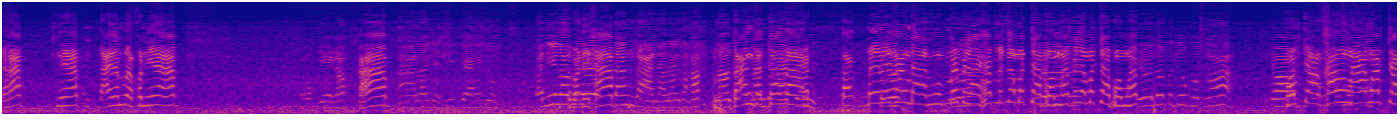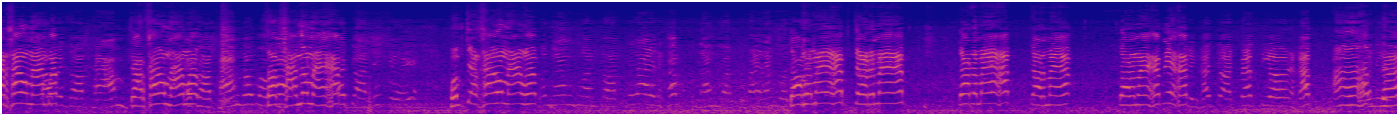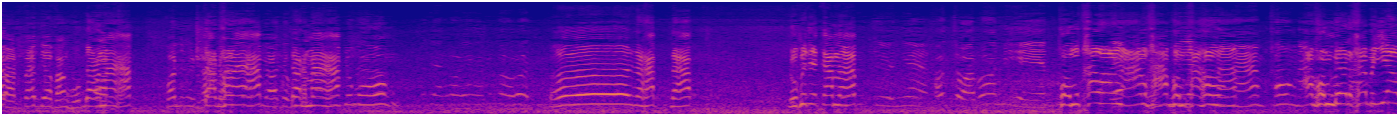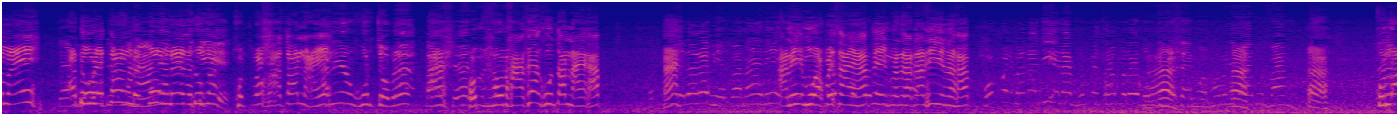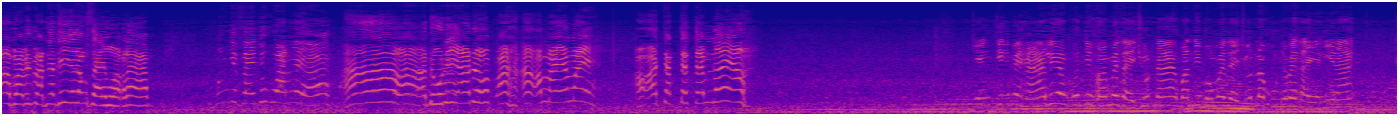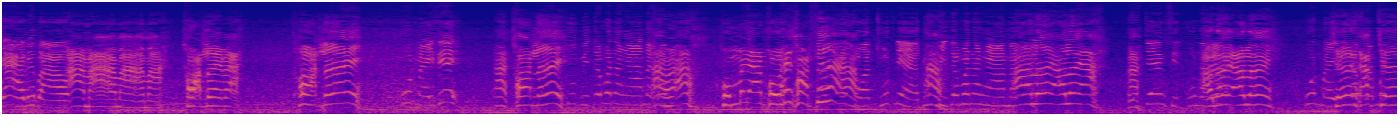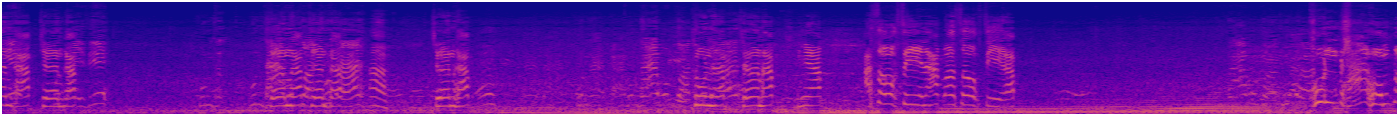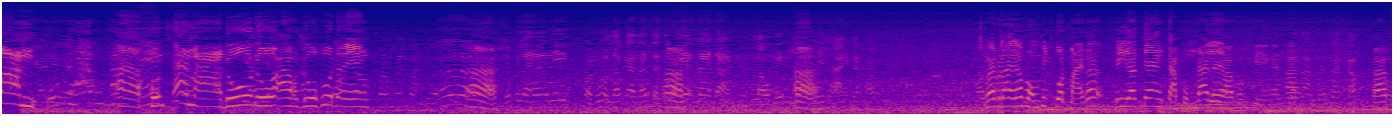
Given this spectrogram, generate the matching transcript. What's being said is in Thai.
นะครับนี่ครับนายตำรวจคนนี้นะครับโอ เคครับครับอ่าเราจะชี้แจงให้ดูอันนี้เราสวัสดีครับ ไม่ไตั้งด่านอะไรนะครับเราตั้งตั้งตั้งด่านตั้งไม่ไม่ตั้งด่านไม่เป็นไรครับไม่ต้องมาจับผมครับไม่ต้องมาจับผมครับ เจอรถบรรทุกหกล้อผมจอดเข้าห้องน้ำครับจอดเข้าห้องน้ำครับ ไปสอบถามจอดเข้าห้องน้ำครับ ไปสอบถามเขาบอกสอบถามตรงไหนครับว่าจอดเฉยผมจอดเข้าห้องน้ำครับ ๆคนนั่งด่วนจอดไม่ได้นะครับนั่งด่วนทำไมนั่งด่วนจอดทำไมครับ จอดทำไมครับ จอดทำไมครับ จอดทำไมครับ จอดทำไมครับเนี่ยครับ เขาจอดแป๊บเดียวนะครับเอาละคครับนอื่นครับ จอดแป๊บเดียวฟังผมจอดทำไมครับ คนอื่นจอดทำไมครับแป๊เดียวจอดทำไมครับ ชั่วโมง เออนะครับนะครับ ดูพฤติกรรมนะครับ อื่นเนี่ยเขาจอดเพราะว่ามีเหตุผมเข้าห้องน้ำครับผมเข้าห้องน้ำเข้าห้องน้ำ เอาผมเดินเข้าไปเยี่ยวไหมเอาดูในกล้องดูกล้องเลยเจ้าหน้าดูที่ ผมไปหาตอนไหนอันนี้ของคุณจบแล้วไปอะเชิญผมผมหาเครื่องคุณตอนไหนครับฮะเสร็จแล้วรับเหตุก่อนนะอันนี้อันนี้หมวกไปใส่ครับนี่เป็นหน้าที่นะครับ ผมปฏิบัติหน้าที่อะไรผมไปทำอะไรผมไม่อ่าได้ใส่หมวกผมไม่ได้ให้คุณฟังอ่าคุณออกมาปฏิบัติหน้าที่ก็ต้องใส่หมวกแล้วครับมึงจะใส่ทุกวันเลยเหรออ้าวอ่าดูดิเอาดูอะเอาเอาใหม่เอาใหม่ เอาเอาจัดเต็มๆเลยเอาเก่งจริงไปหาเรื่องคนที่เขาไม่ใส่ชุดนะ วันที่ผมไม่ใส่ชุดแล้วคุณจะไปใส่อย่างนี้นะกล้าหรือเปล่าอ่ามามามาถอดเลยป่ะถอดเลยพูดใหม่สิอะถอดเลยดูหมิ่นเจ้าพนักงานนะคอ่ารับอ่าผมไม่ได้ผมให้ถอดเสื้อถ้าอะถอดชุดเนี่ยดูหมิ่นเจ้าพนักงานนะเอาเลยเอาเลยอะผอะมแจ้งสิทธิ์คุณนะเอาเลยเอาเลย พูดใหม่เชิญครับเชิญครับเชิญครับ พูดใหม่สิคุณคุณเชิญครับท้าเชิญครับผมก่อนอะเชิญครับคุณคุณท้าผมก่อนคุณครับนะเชิญครับนี่ครับ อโศกสีนะครับอโศกสีครับท้าผมก่อนพี่ก่อนคุณท้าผมก่อนผมไม่ท้าคุณครับอ่าคุณอ่านมาดูดูเอาดูพูดเอาเองอ่าไม่เป็นไรฮะนี่ขอโทษแล้วกันนะแต่ตรงเนี้ยหน้าด่านเราไม่ได้อ่าให้ถ่ายนะครับไม่เป็นไรครับผมผิดกฎหมายก็พี่ก็แจ้งจับผมได้เลยครับโอเคงั้นก็ตามนั้นนะครับครับ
